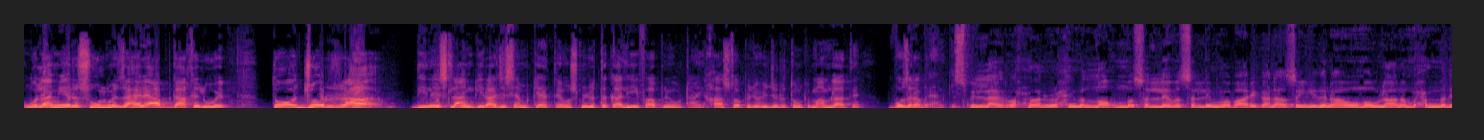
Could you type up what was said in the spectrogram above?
غلامی رسول میں ظاہر ہے آپ داخل ہوئے، تو جو راہ دین اسلام کی راہ جسے ہم کہتے ہیں، اس میں جو تکالیف آپ نے اٹھائیں خاص طور پہ جو ہجرتوں کے معاملات ہیں، وہ ذرا بیان بسم اللہ الرحمن الرحیم۔ اللہم صلی وسلم وبارک علی سیدنا و مولانا محمد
